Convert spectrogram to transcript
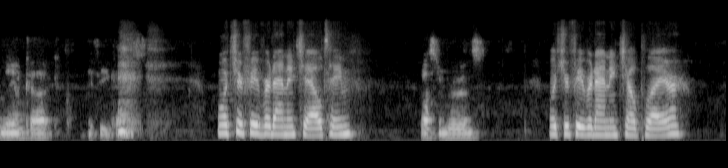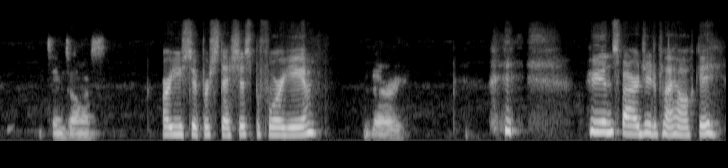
Liam Kirk, if he counts. What's your favorite NHL team? Boston Bruins. What's your favorite NHL player? Tim Thomas. Are you superstitious before a game? Very. Who inspired you to play hockey?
